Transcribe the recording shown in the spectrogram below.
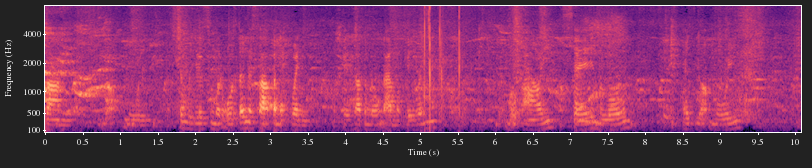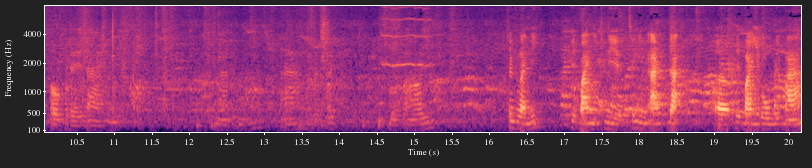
សំដក1អញ្ចឹងយើងសម្រួលទៅនៅសល់ប៉ុណ្ណេះវិញអូខេដល់ទំនងដើមមកពីវិញណាបូកឲ្យ c នៅលើ x ដក1អូខេដែរណាអាលើ x បូកឲ្យចឹងកន្លែងនេះ វាបាញ់ដូចគ្នាអញ្ចឹងយើងអាចដាក់វាបាញ់រួមវាបាន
